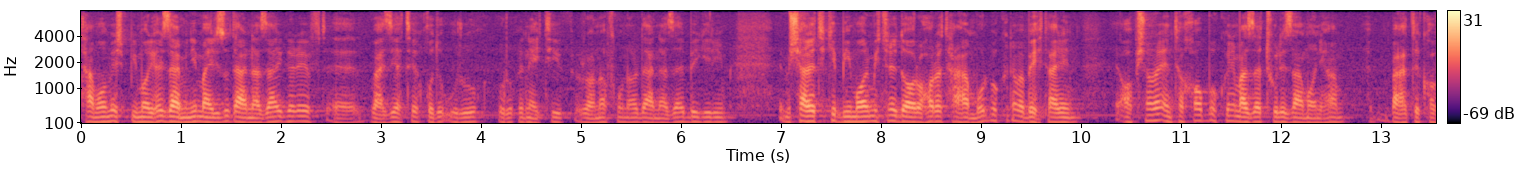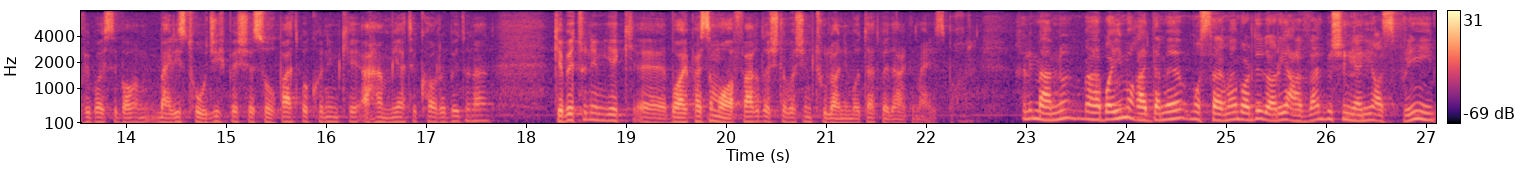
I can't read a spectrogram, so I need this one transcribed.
تمامش بیماری های زمینه‌ای مریض رو در نظر گرفت. وضعیت خود عروق عروق native runoff اونا رو در نظر بگیریم. شرایطی که بیمار می‌تونه داروها رو تحمل بکنه و بهترین option رو انتخاب بکنیم از طول زمانی هم بعد کافی بایستی با مریض توجیه بشه صحبت بکنیم که اهمیت کار رو بدونن که بتونیم یک بایپس موفق داشته باشیم طولانی مدت به درد مریض بخوره. خیلی ممنون. و با این مقدمه مستقیما وارد داروی اول بشیم یعنی آسپرین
